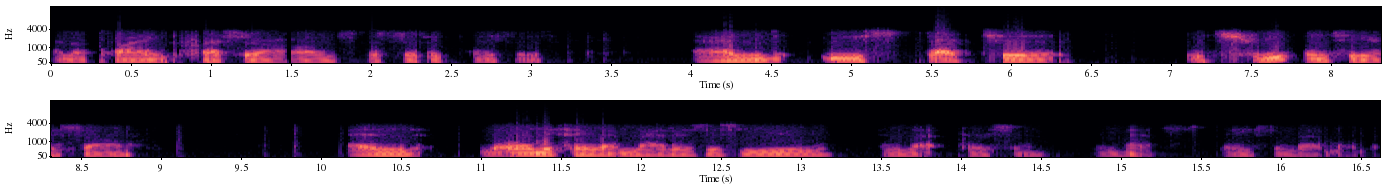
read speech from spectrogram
and applying pressure on specific places. And you start to retreat into yourself. And the only thing that matters is you and that person and that space in that moment.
